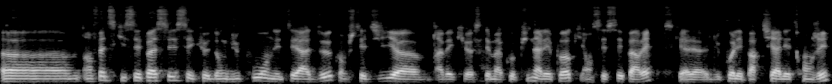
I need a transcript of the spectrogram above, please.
en fait, ce qui s'est passé, c'est que donc du coup, on était à deux, comme je t'ai dit, avec c'était ma copine à l'époque, et on s'est séparés parce qu'elle, du coup, elle est partie à l'étranger.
